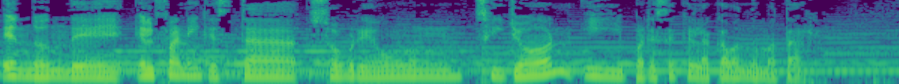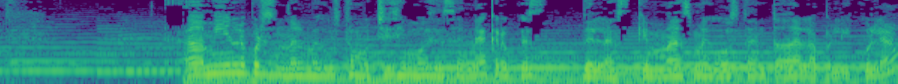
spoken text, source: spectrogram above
en donde el Fanning está sobre un sillón y parece que la acaban de matar. A mí en lo personal me gusta muchísimo esa escena, creo que es de las que más me gusta en toda la película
